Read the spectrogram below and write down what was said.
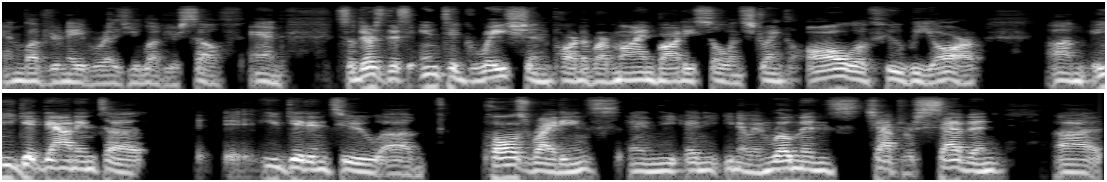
and love your neighbor as you love yourself. And so there's this integration part of our mind, body, soul, and strength, all of who we are. Um, you get down into you get into uh, Paul's writings, and and you know in Romans chapter seven, uh,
